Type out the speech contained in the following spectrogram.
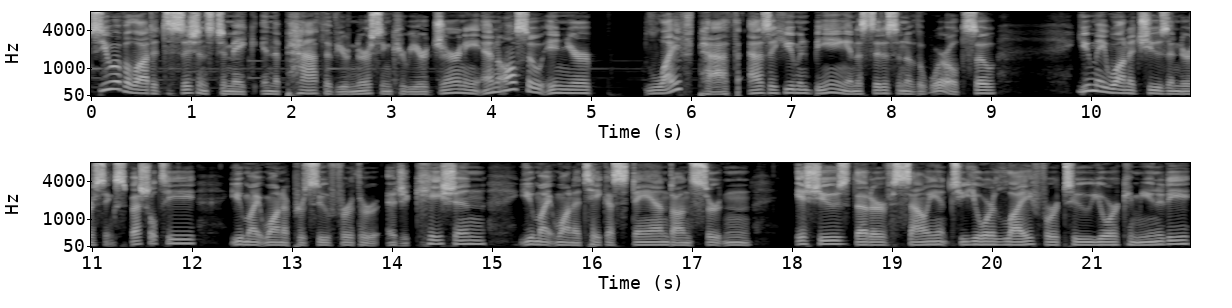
So you have a lot of decisions to make in the path of your nursing career journey and also in your life path as a human being and a citizen of the world. So you may want to choose a nursing specialty. You might want to pursue further education. You might want to take a stand on certain issues that are salient to your life or to your community.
